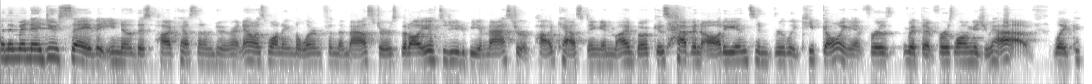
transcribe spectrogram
And I mean, I do say that, you know, this podcast that I'm doing right now is wanting to learn from the masters, but all you have to do to be a master of podcasting in my book is have an audience and really keep going it for with it for as long as you have. Like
